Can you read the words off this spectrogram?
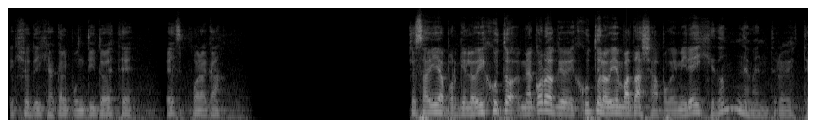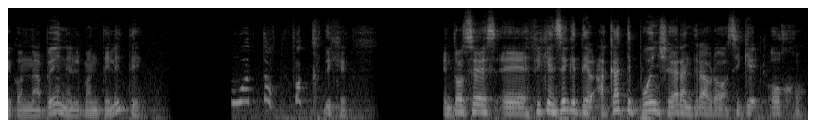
Es que yo te dije acá el puntito este. ¿Ves? Por acá. Yo sabía porque lo vi justo... Me acuerdo que justo lo vi en batalla. Porque miré y dije, ¿dónde me entró este con AP en el mantelete? What the fuck? Dije. Entonces, eh, fíjense que acá te pueden llegar a entrar, bro. Así que, ojo.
